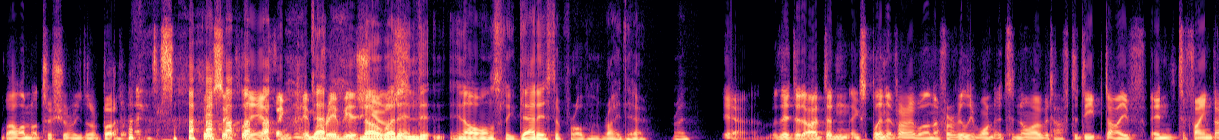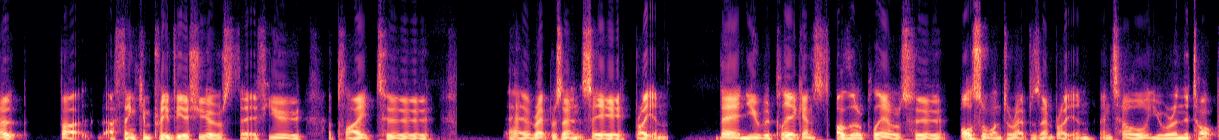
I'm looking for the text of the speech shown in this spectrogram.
Well, I'm not too sure either, but basically, I think in That- previous no, years, but in the, in all honesty, that is the problem right there, right? yeah, they did. I didn't explain it very well, and if I really wanted to know, I would have to deep dive in to find out. But I think in previous years that if you applied to uh, represent, say, Brighton, then you would play against other players who also want to represent Brighton until you were in the top.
